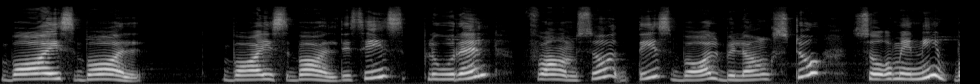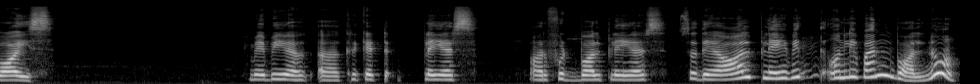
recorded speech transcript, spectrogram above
Boys ball. Boys ball. This is plural form. So this ball belongs to so many boys. Maybe uh, uh, cricket players or football players. So they all play with only one ball. No.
